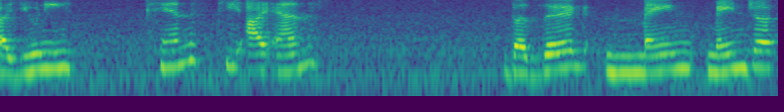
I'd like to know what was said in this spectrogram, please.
a Uni Pin, P-I-N, the Zig Main, Manja,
